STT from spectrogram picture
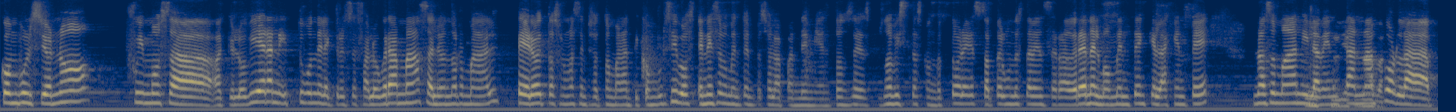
Convulsionó, fuimos a, que lo vieran y tuvo un electroencefalograma, salió normal, pero de todas formas empezó a tomar anticonvulsivos. En ese momento empezó la pandemia, entonces pues, no visitas con doctores, todo el mundo estaba encerrado. Era en el momento en que la gente no asomaba ni la ventana por la,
